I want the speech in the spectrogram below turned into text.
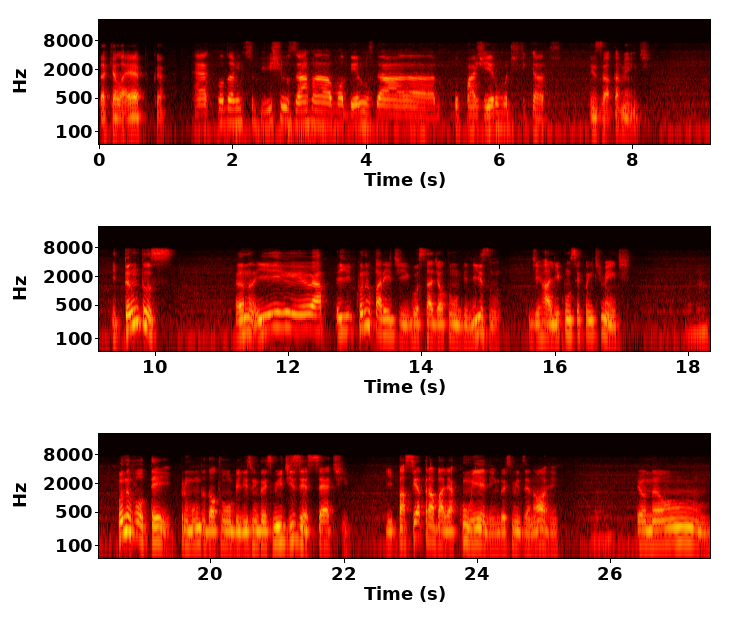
daquela época é, quando a Mitsubishi usava modelos da, do Pajero modificados. Exatamente. E tantos anos. E, e quando eu parei de gostar de automobilismo, de rally consequentemente. Uhum. Quando eu voltei para o mundo do automobilismo em 2017 e passei a trabalhar com ele em 2019, uhum. eu não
